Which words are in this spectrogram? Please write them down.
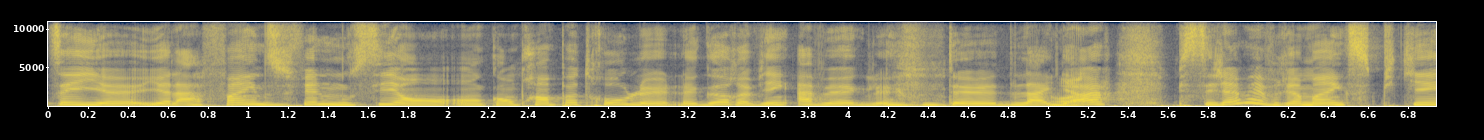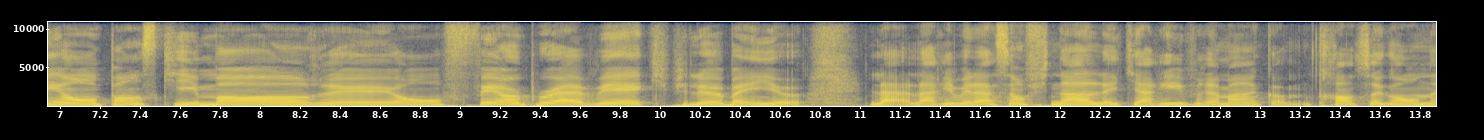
sais, il y, a la fin du film aussi, on, on comprend pas trop. Le, le gars revient aveugle de, de la guerre. Puis c'est jamais vraiment expliqué. On pense qu'il est mort, euh, on fait un peu avec. Puis là, ben, il y a la, la, révélation finale qui arrive vraiment comme 30 secondes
